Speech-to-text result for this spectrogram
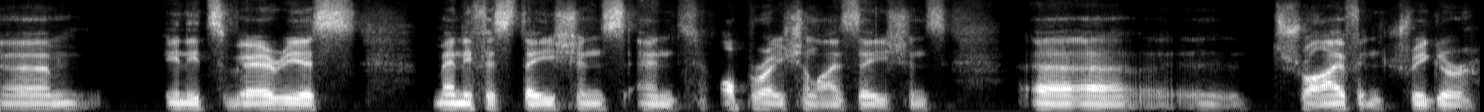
um, in its various manifestations and operationalizations uh, uh, drive and trigger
